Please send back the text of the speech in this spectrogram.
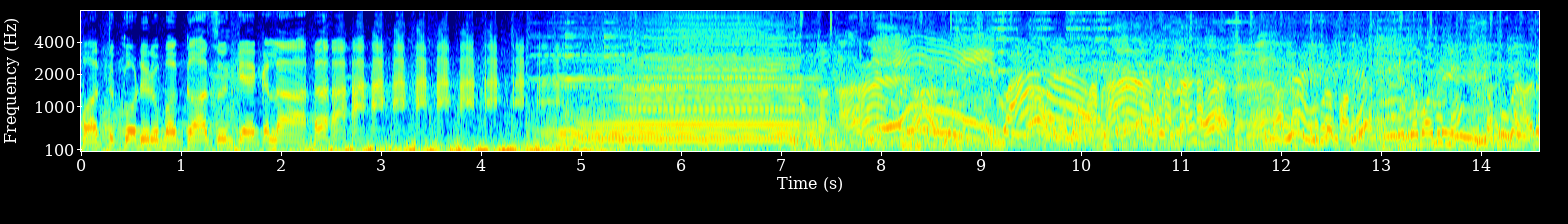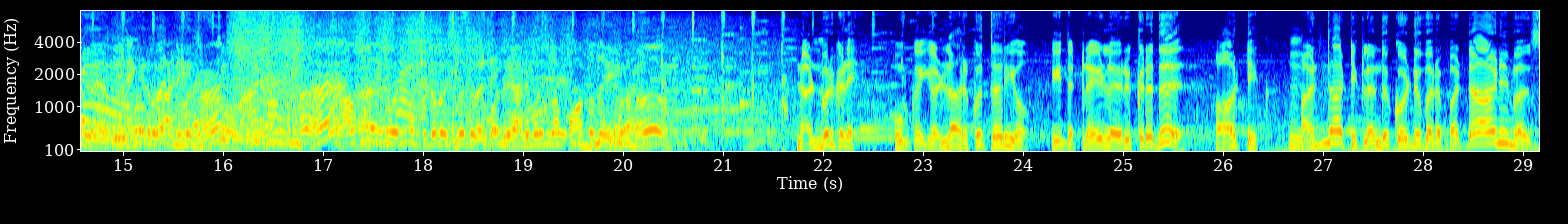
பத்து கோடி ரூபாய் காசும் கேட்கலாம் இந்த மாதிரி தப்புமே அருமை இது வரைக்கும் சின்ன வயசுல இருந்து பார்த்ததே நண்பர்களே உங்க எல்லாருக்கும் தெரியும் இந்த ட்ரெயின்ல இருக்கிறது ஆர்டிக் அண்டார்டிக்ல இருந்து கொண்டு வரப்பட்ட அனிமல்ஸ்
